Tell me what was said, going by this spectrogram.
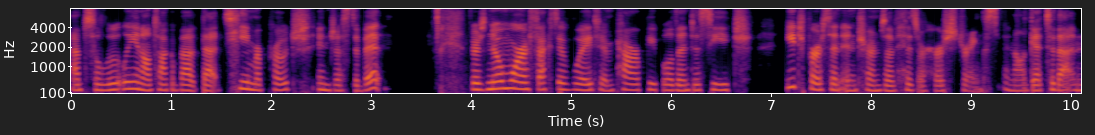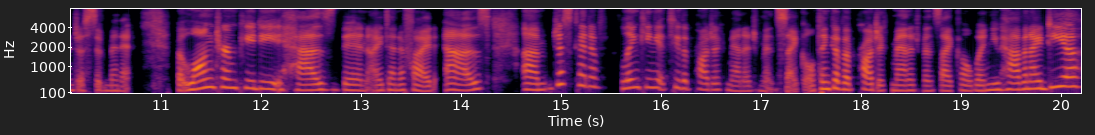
Absolutely. And I'll talk about that team approach in just a bit. There's no more effective way to empower people than to see each each person in terms of his or her strengths. And I'll get to that in just a minute. But long-term PD has been identified as um, just kind of linking it to the project management cycle. Think of a project management cycle when you have an idea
